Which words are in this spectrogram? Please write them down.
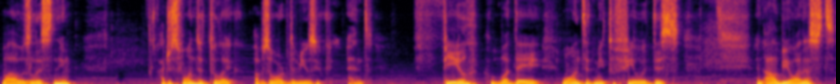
while I was listening. I just wanted to like absorb the music and feel what they wanted me to feel with this. And I'll be honest,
